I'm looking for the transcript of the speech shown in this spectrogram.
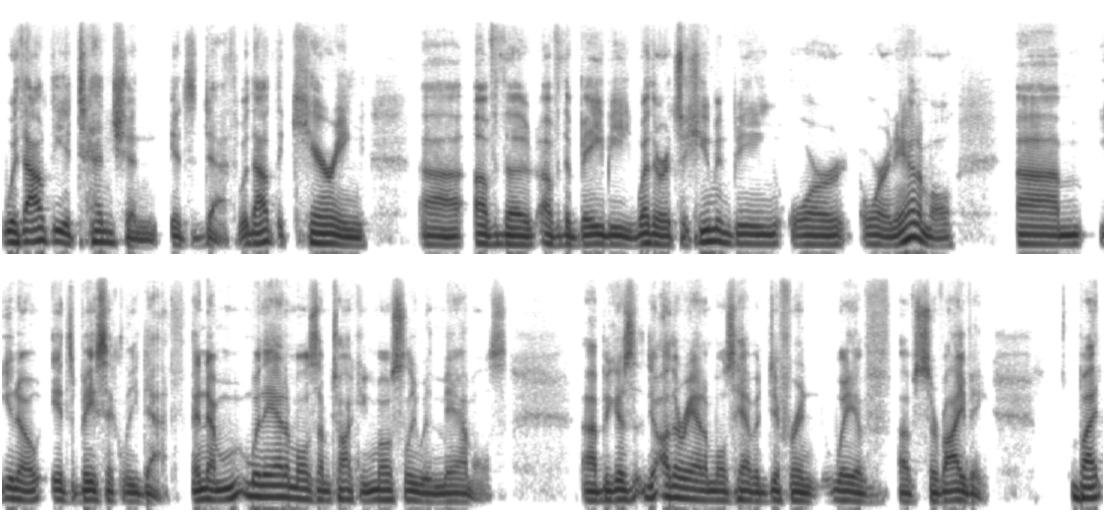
Without the attention, it's death. Without the caring, uh, of the of the baby, whether it's a human being or or an animal, um, you know, it's basically death. And I'm, with animals, I'm talking mostly with mammals, uh, because the other animals have a different way of of surviving, but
